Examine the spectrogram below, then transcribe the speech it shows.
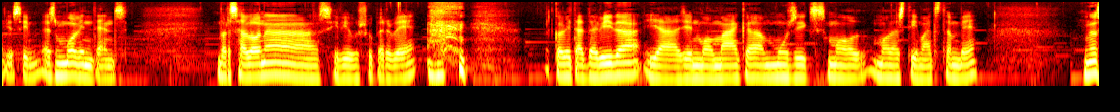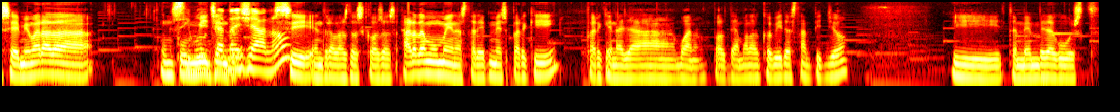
diguéssim. És molt intens. Barcelona s'hi viu superbé, qualitat de vida, hi ha gent molt maca, músics molt, molt estimats també. No sé, a mi m'agrada un punt mig entre... No? Sí, entre les dues coses. Ara de moment estaré més per aquí, perquè en allà, bueno, pel tema del Covid estan pitjor, i també em ve de gust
